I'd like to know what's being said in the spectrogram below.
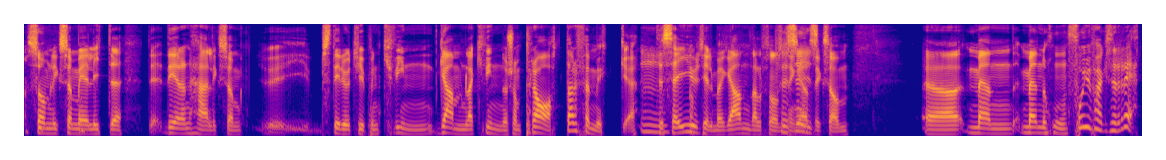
som liksom är lite, det, är den här liksom eh, stereotypen kvinn, gamla kvinnor som pratar för mycket. Mm. Det säger ju till och med Gandalf någonting. Precis. Att liksom, eh, men, men hon får ju faktiskt rätt,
